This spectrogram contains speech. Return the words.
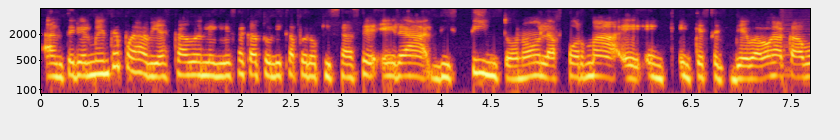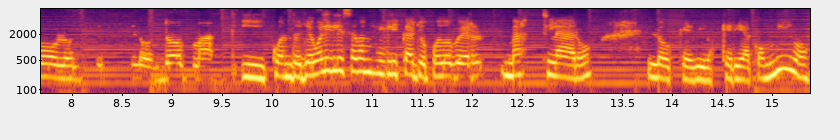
anteriormente pues había estado en la iglesia católica, pero quizás era distinto, ¿no? La forma eh, en, en que se llevaban a cabo los los dogmas. Y cuando llego a la iglesia evangélica yo puedo ver más claro lo que Dios quería conmigo.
